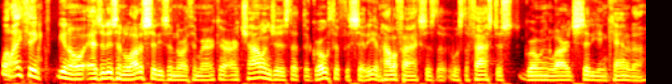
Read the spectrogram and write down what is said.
Well, I think, you know, as it is in a lot of cities in North America, our challenge is that the growth of the city, and Halifax is the, was the fastest growing large city in Canada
